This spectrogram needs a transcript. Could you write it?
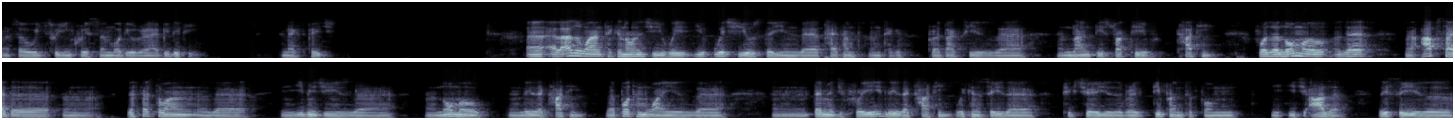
Uh, so to increase the module reliability. Next page. Uh, another one technology we, which used in the Titan product is uh, non-destructive cutting for the normal, the uh, upside, uh, uh, the first one, the image is normal laser cutting. The bottom one is damage-free laser cutting. We can see the picture is very different from each other. This is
